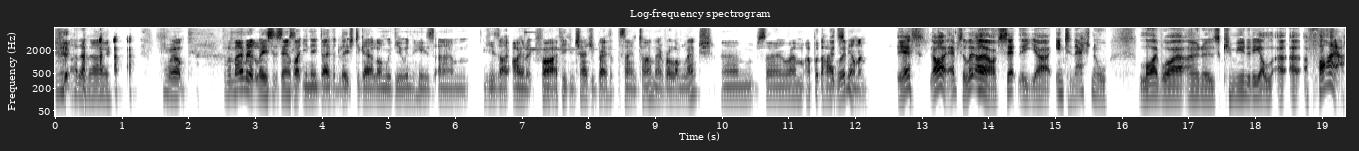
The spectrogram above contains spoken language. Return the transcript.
I don't know. Well, for the moment at least, it sounds like you need David Leitch to go along with you in his um his Ioniq Five. He can charge you both at the same time over a long lunch. Um, so um, I put the hard It's- word on him. Yes. Oh, absolutely. Oh, I've set the uh, international Livewire owners community a, a, a fire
